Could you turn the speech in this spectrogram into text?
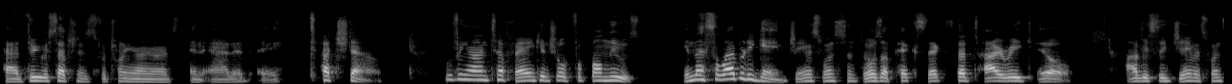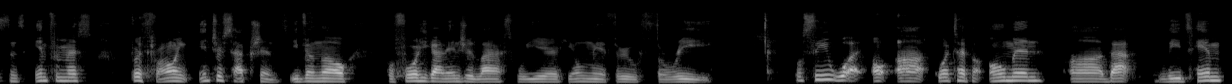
had three receptions for 29 yards and added a touchdown. Moving on to fan controlled football news. In the celebrity game, Jameis Winston throws a pick six to Tyreek Hill. Obviously, Jameis Winston's infamous for throwing interceptions, even though before he got injured last year, he only threw three. We'll see what uh, what type of omen uh, that leads him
